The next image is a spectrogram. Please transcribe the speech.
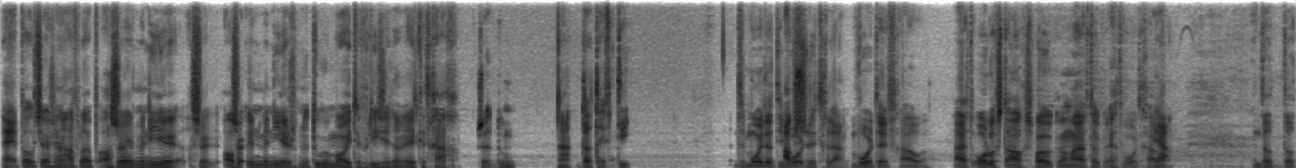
nee, Pogacar zijn afloop. Als er, een manier, als, er, als er een manier is om de Tour mooi te verliezen, dan wil ik het graag zo doen. Nou, dat heeft hij Het is mooi dat hij woord, absoluut gedaan. woord heeft gehouden. Hij heeft oorlogstaal gesproken, maar hij heeft ook echt woord gehouden. Ja, En dat, dat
